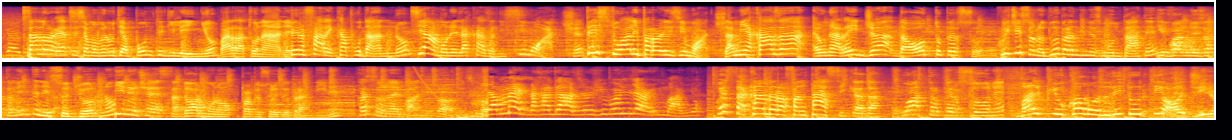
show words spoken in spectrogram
Quest'anno ragazzi siamo venuti a Ponte di Legno, barra Tonale, per fare Capodanno. Siamo nella casa di Simo Hac. Testuali parole di Simo Hac. La mia casa è una reggia da 8 persone. Qui ci sono due brandine smontate che vanno esattamente nel soggiorno. Pino e Cesta dormono proprio sulle due brandine. Questo non è il bagno, però. Da me è una cagata, non si può entrare in bagno. Questa camera fantastica da 4 persone, ma il più comodo di tutti oggi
